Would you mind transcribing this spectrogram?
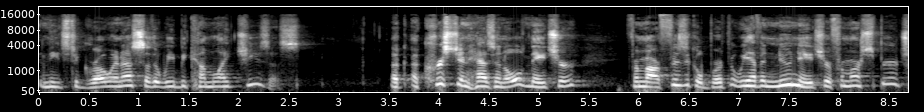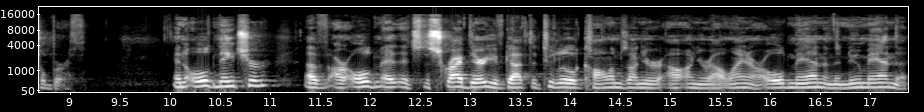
needs to grow in us so that we become like Jesus. A, a Christian has an old nature from our physical birth, but we have a new nature from our spiritual birth. An old nature of our old it's described there you've got the two little columns on your on your outline our old man and the new man the,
